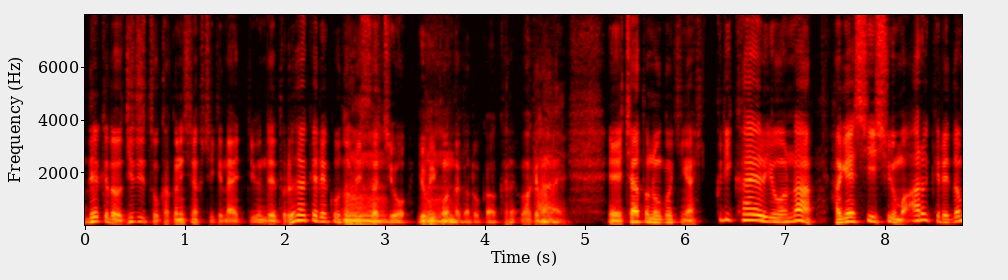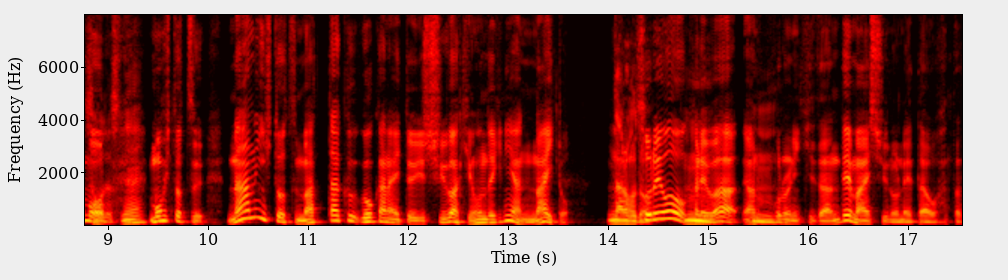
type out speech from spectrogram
だけど事実を確認しなくちゃいけないっていうんでどれだけレコードリサーチを読み込んだかどうかわからわからない、はい。えーチャートの動きがひっくり返るような激しい週もあるけれどもそうですね。もう一つ何一つ全く動かないという週は基本本的にはないと。なるほど。それを彼は、あのうんうん心に刻んで毎週のネタをはた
